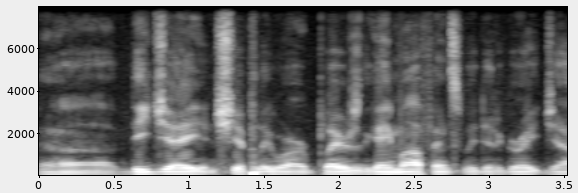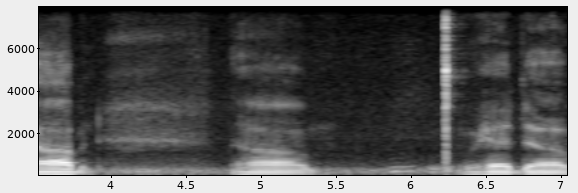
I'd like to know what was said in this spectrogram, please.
Uh, DJ and Shipley were our players of the game offensively. Did a great job, and um, we had uh,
